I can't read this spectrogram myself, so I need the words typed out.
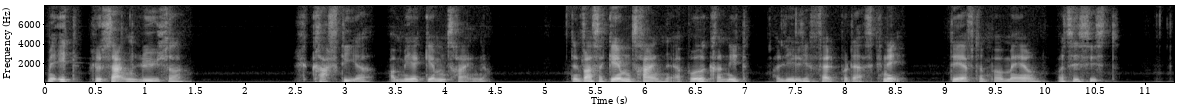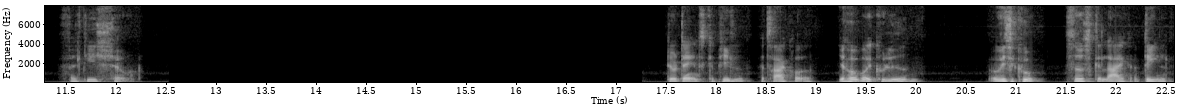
Med et blev sangen lysere, kraftigere og mere gennemtrængende. Den var så gennemtrængende, at både granit og lilje faldt på deres knæ, derefter på maven, og til sidst faldt de i søvn. Det var dagens kapitel af Trækrådet. Jeg håber, I kunne lide den. Og hvis I kunne, så husk at like og del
